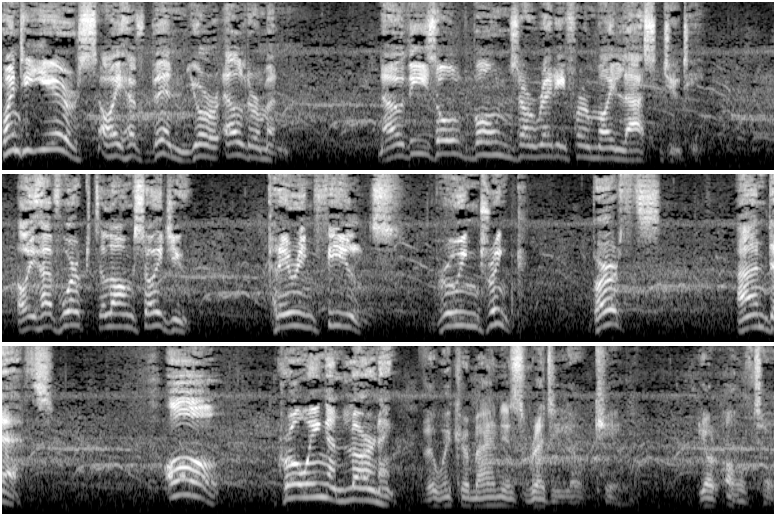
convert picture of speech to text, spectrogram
Twenty years I have been your elderman. Now these old bones are ready for my last duty. I have worked alongside you, clearing fields, brewing drink, births and deaths. All growing and learning. The Wicker Man is ready, O King. Your altar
